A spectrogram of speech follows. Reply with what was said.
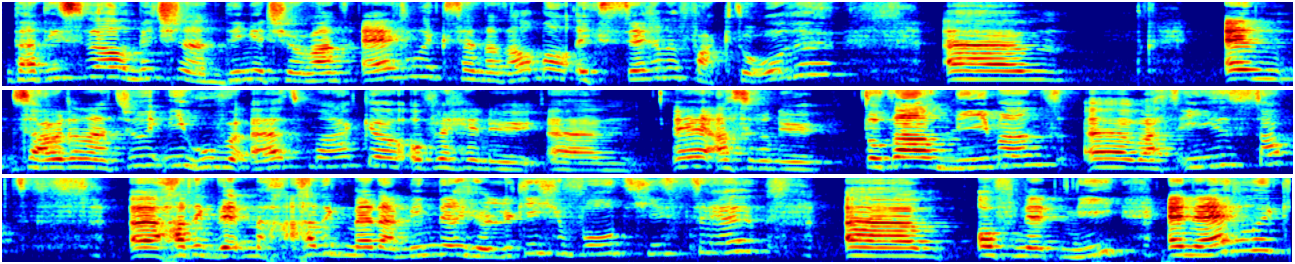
dat is wel een beetje een dingetje, want eigenlijk zijn dat allemaal externe factoren Um, en zou dat natuurlijk niet hoeven uitmaken of dat je nu, um, als er nu totaal niemand uh, was ingestapt, uh, had, ik dat, had ik mij dat minder gelukkig gevoeld gisteren um, of net niet. En eigenlijk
